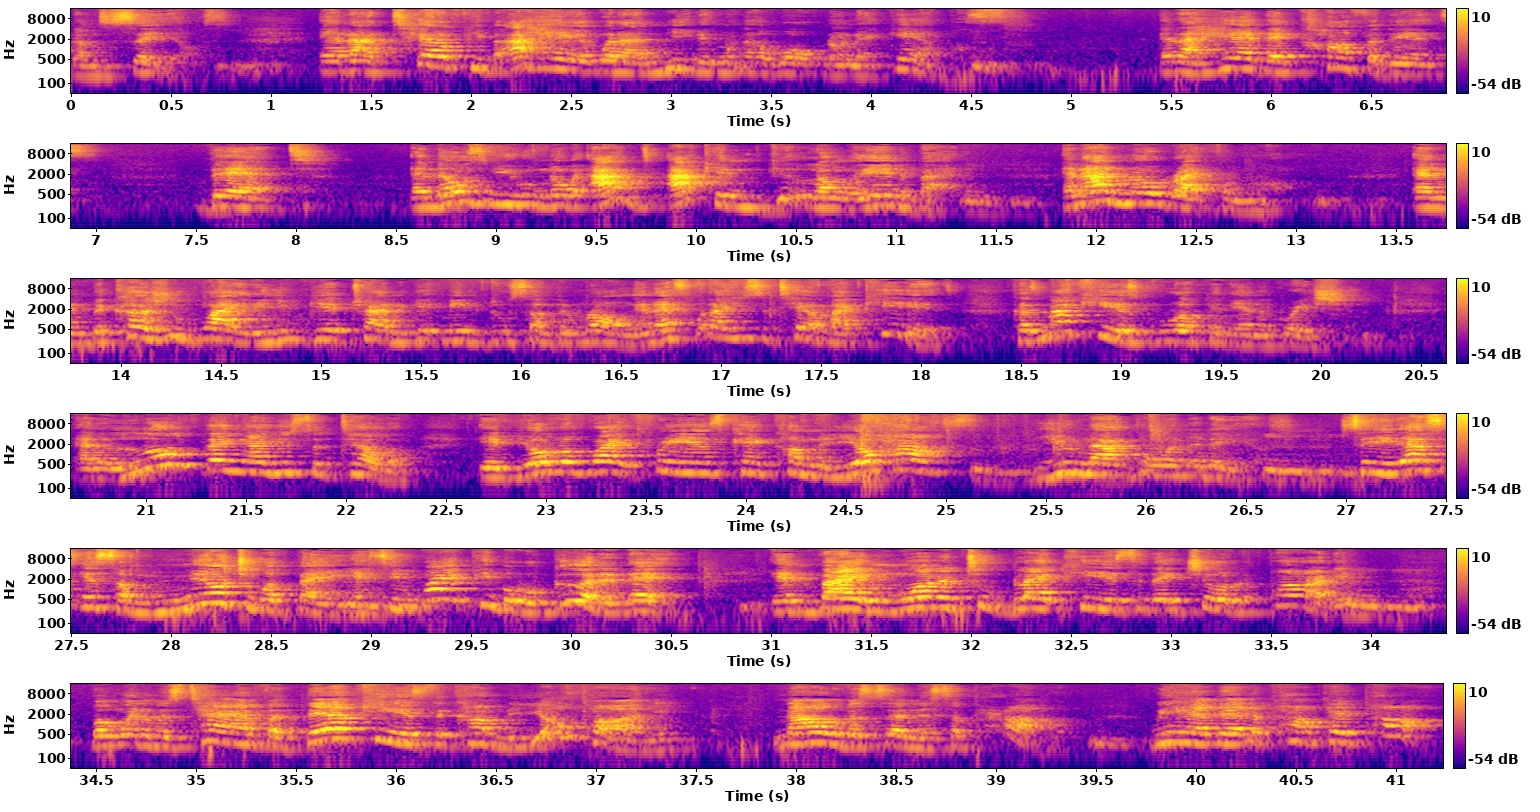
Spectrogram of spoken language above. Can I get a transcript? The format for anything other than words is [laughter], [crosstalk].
themselves. And I tell people I had what I needed when I walked on that campus. And I had that confidence that, and those of you who know me, I, I can get along with anybody. And I know right from wrong. And because you're white and you get trying to get me to do something wrong. And that's what I used to tell my kids. Because my kids grew up in integration. And a little thing I used to tell them, if your little white friends can't come to your house, you're not going to theirs. See, that's it's a mutual thing. And see, white people were good at that. Inviting one or two black kids to their children's party. But when it was time for their kids to come to your party, now all of a sudden it's a problem. We had that at Pompey Park.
